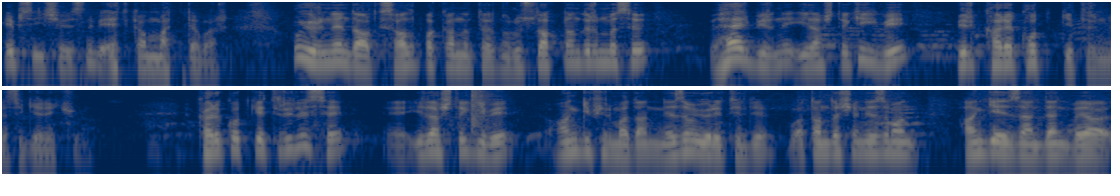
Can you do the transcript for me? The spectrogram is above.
Hepsi içerisinde bir etken madde var. Bu ürünlerin de artık Sağlık Bakanlığı tarafından ruhsatlandırılması ve her birine ilaçtaki gibi bir kare getirilmesi gerekiyor. Kare getirilirse e, ilaçtaki gibi hangi firmadan ne zaman üretildi, vatandaşa ne zaman hangi eczaneden veya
